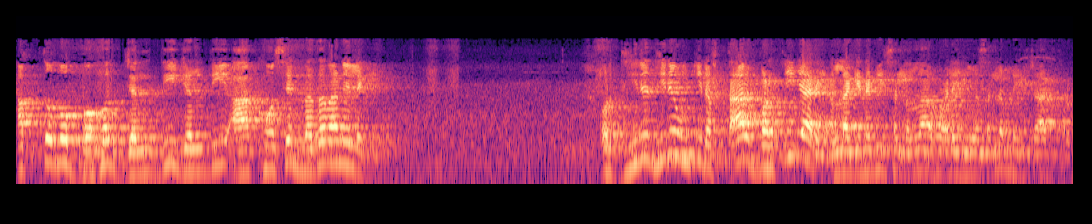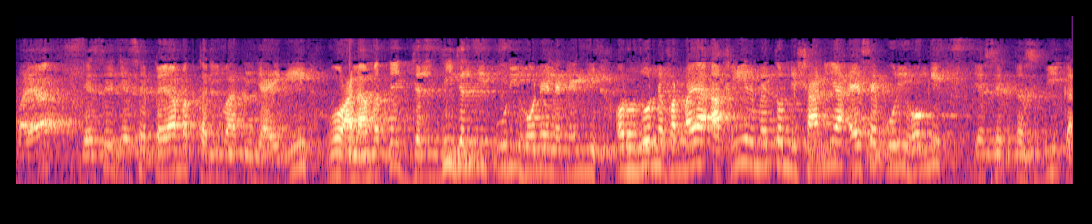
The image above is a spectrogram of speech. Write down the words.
اب تو وہ بہت جلدی جلدی آنکھوں سے نظر آنے لگی۔ اور دھیرے دھیرے ان کی رفتار بڑھتی جا رہی اللہ کے نبی صلی اللہ علیہ وسلم نے ارشاد فرمایا، جیسے جیسے قیامت قریب آتی جائے گی، وہ علامتیں جلدی جلدی پوری ہونے لگیں گی۔ اور حضور نے فرمایا، آخر میں تو نشانیاں ایسے پوری ہوں گی جیسے تصویر کا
